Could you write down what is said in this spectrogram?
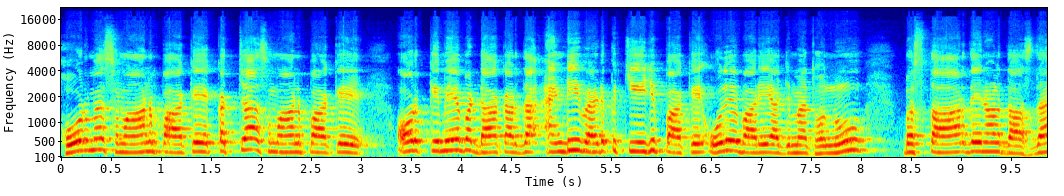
ਹੋਰ ਮੈਂ ਸਮਾਨ ਪਾ ਕੇ, ਕੱਚਾ ਸਮਾਨ ਪਾ ਕੇ ਔਰ ਕਿਵੇਂ ਵੱਡਾ ਕਰਦਾ ਐਂਟੀਬਾਇਓਟਿਕ ਚੀਜ਼ ਪਾ ਕੇ ਉਹਦੇ ਬਾਰੇ ਅੱਜ ਮੈਂ ਤੁਹਾਨੂੰ ਵਿਸਤਾਰ ਦੇ ਨਾਲ ਦੱਸਦਾ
